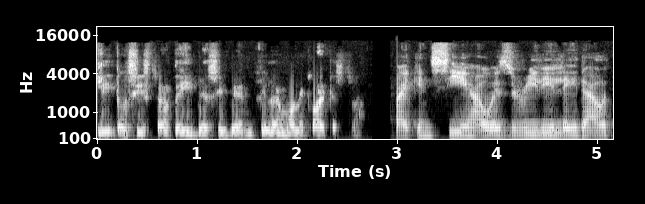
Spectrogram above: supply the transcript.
little sister of the ABS-CBN Philharmonic Orchestra. I can see how it's really laid out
